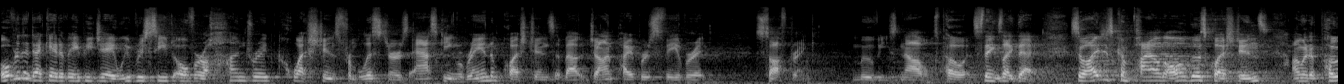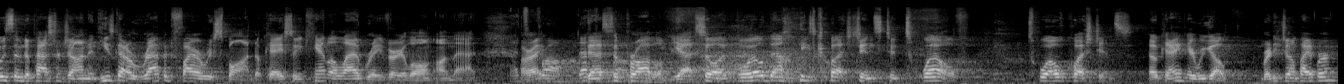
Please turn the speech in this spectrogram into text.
over the decade of APJ, we've received over 100 questions from listeners asking random questions about John Piper's favorite soft drink, movies, novels, poets, things like that. So I just compiled all of those questions. I'm going to pose them to Pastor John, and he's got a rapid fire respond, okay? So he can't elaborate very long on that. That's all right? the problem. That's, That's the the problem, yeah. So I boiled down these questions to 12. 12 questions, okay? Here we go. Ready, John Piper?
